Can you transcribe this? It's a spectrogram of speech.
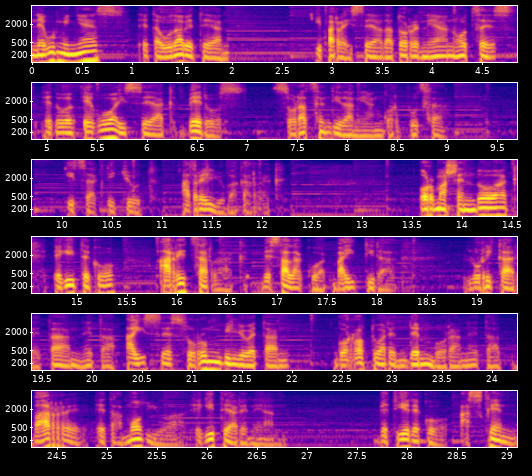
negu minez eta udabetean, iparraizea datorrenean hotzez edo egoaizeak beroz zoratzen didanean gorputza. Hitzak ditut, adreilu bakarrak. Horma sendoak egiteko harritzarrak bezalakoak baitira, lurrikaretan eta haize zurrunbiloetan, gorrotuaren denboran eta barre eta modioa egitearenean, betiereko azken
